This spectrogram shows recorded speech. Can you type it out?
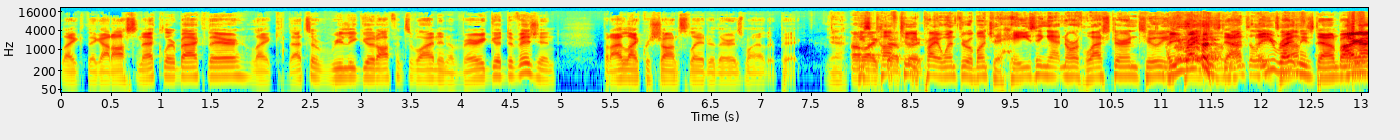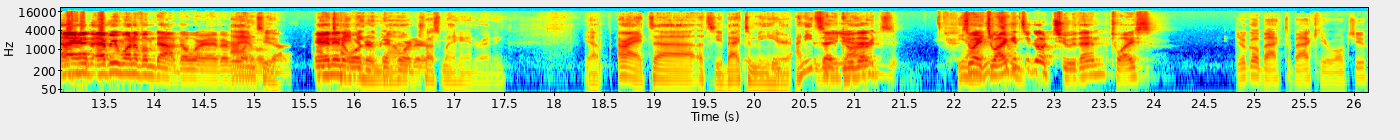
Like they got Austin Ekeler back there. Like that's a really good offensive line in a very good division. But I like Rashawn Slater there as my other pick. Yeah, I he's like tough that too. He probably went through a bunch of hazing at Northwestern too. He's Are you writing these down? Are you tough. writing these down? By I the got. way? I have every one of them down. Don't worry, I have every I one of them too. down. I'm And in typing order, them pick down. Order. Trust my handwriting. Yep. All right. Uh, let's see. Back to me here. I need Is some that you guards. Yeah, so wait, need do I get to go two then twice? You'll go back to back here, won't you?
